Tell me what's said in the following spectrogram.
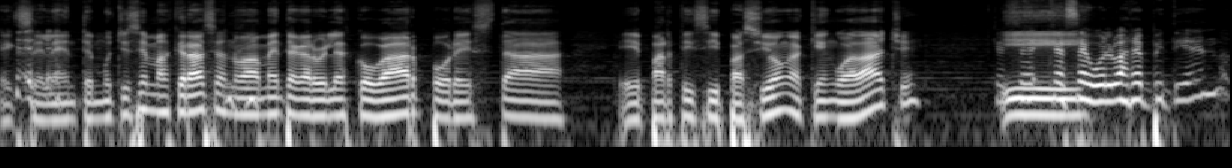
Excelente. Muchísimas gracias nuevamente a Gabriela Escobar por esta eh, participación aquí en Guadache. Que, y... se, que se vuelva repitiendo.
